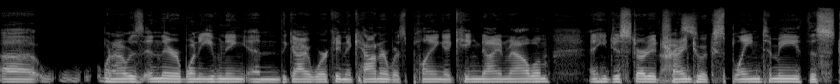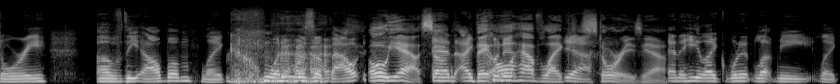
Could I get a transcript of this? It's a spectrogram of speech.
Uh, when I was in there one evening, and the guy working the counter was playing a King Diamond album, and he just started trying to explain to me the story of the album, like what it was about. oh yeah, so And I they all have like yeah. stories. Yeah, and he like wouldn't let me like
